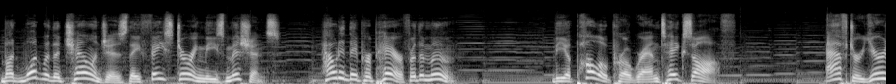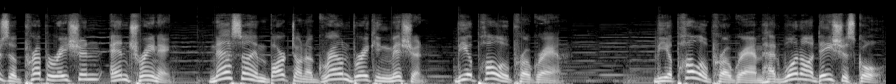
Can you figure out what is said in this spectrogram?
But what were the challenges they faced during these missions? How did they prepare for the moon? The Apollo program takes off. After years of preparation and training, NASA embarked on a groundbreaking mission, the Apollo program. The Apollo program had one audacious goal,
